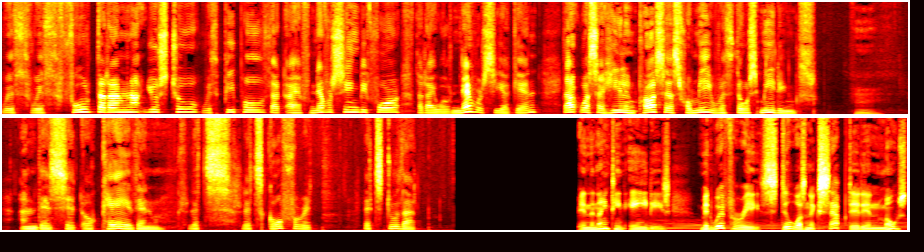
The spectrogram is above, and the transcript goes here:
with with food that I'm not used to, with people that I have never seen before, that I will never see again. That was a healing process for me with those meetings. Hmm. And they said, "Okay, then let's let's go for it. Let's do that." In the 1980s, midwifery still wasn't accepted in most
